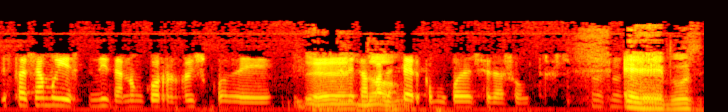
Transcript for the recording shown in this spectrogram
está xa moi extendida, non corre o risco de, eh, de desaparecer no. como poden ser as outras. Eh, vos,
